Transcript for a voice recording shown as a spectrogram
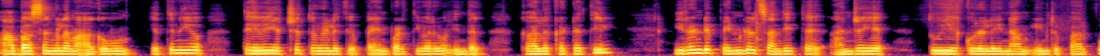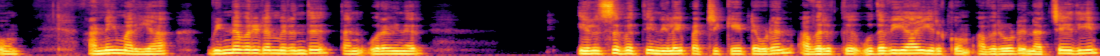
ஆபாசங்களமாகவும் எத்தனையோ தேவையற்ற தொழிலுக்கு பயன்படுத்தி வரும் இந்த காலகட்டத்தில் இரண்டு பெண்கள் சந்தித்த அன்றைய தூய குரலை நாம் இன்று பார்ப்போம். அன்னை மரியா விண்ணவரிடமிருந்து தன் உறவினர் எலிசபெத்தின் நிலை பற்றி கேட்டவுடன் அவருக்கு உதவியாயிருக்கும் அவரோடு நற்செய்தியின்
